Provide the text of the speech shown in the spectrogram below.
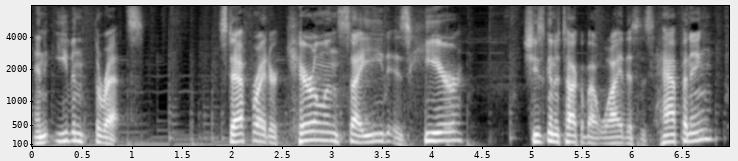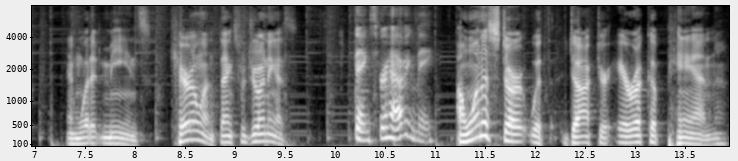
and even threats. Staff writer Carolyn Said is here. She's going to talk about why this is happening and what it means. Carolyn, thanks for joining us. Thanks for having me. I want to start with Dr. Erica Pan,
